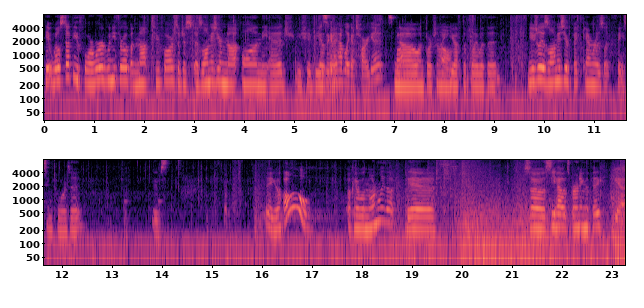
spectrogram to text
It will step you forward when you throw it, but not too far. So just as long as you're not on the edge, you should be Is okay. it gonna have like a target spot? No, unfortunately, Oh. you have to play with it. Usually, as long as your fa- camera is like facing towards it. Oops. There you go. Oh. Okay, well normally that yeah. So see how it's burning the pig? Yeah.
